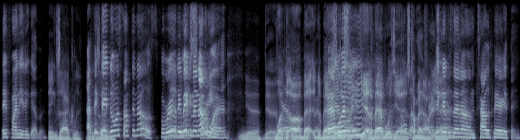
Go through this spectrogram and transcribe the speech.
They funny together. exactly. I think exactly. they doing something else for real. Bad they making another one. Yeah. Yeah. What the uh, ba- the Bad bad, Boys? boys? Yeah, the bad boys. Yeah, I it's coming out. I think Yeah. it was that um Tyler Perry thing.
